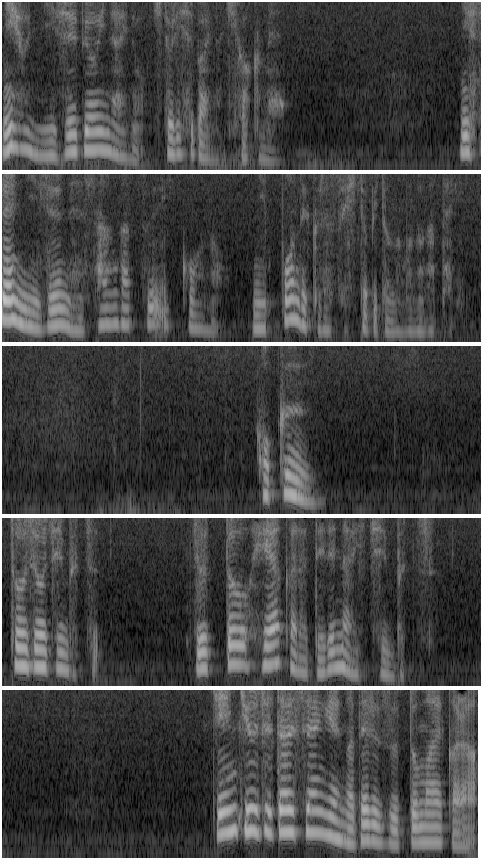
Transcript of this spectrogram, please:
2分20秒以内の一人芝居の企画名。2020年3月以降の日本で暮らす人々の物語。コクーン。登場人物。ずっと部屋から出れない人物。緊急事態宣言が出るずっと前から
